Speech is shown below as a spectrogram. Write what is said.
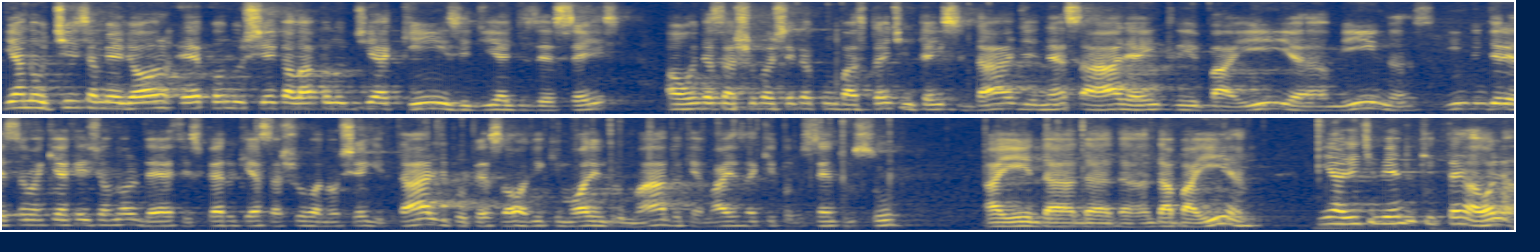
E a notícia melhor é quando chega lá pelo dia 15, dia 16, aonde essa chuva chega com bastante intensidade nessa área entre Bahia, Minas, indo em direção aqui à região Nordeste. Espero que essa chuva não chegue tarde para o pessoal ali que mora em Brumado, que é mais aqui para o centro-sul aí da, da, da, da Bahia e a gente vendo que tem, olha,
